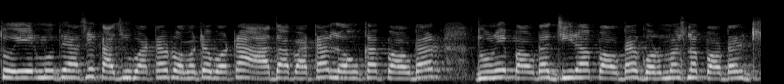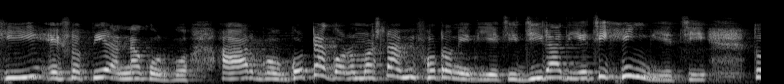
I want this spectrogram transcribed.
তো এর মধ্যে আছে কাজু বাটা টমেটো বাটা আদা বাটা লঙ্কা পাউডার ধনে পাউডার জিরা পাউডার গরম মশলা পাউডার ঘি এসব দিয়ে রান্না করব আর গোটা গরম মশলা আমি ফোটনে দিয়েছি জিরা দিয়েছি হিং দিয়েছি তো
